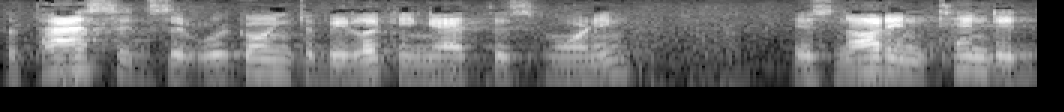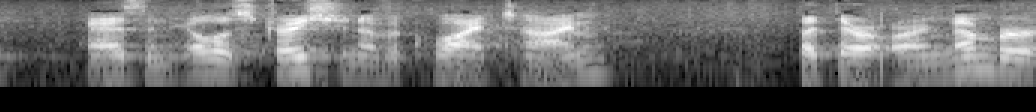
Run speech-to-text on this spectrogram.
The passage that we're going to be looking at this morning is not intended as an illustration of a quiet time, but there are a number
